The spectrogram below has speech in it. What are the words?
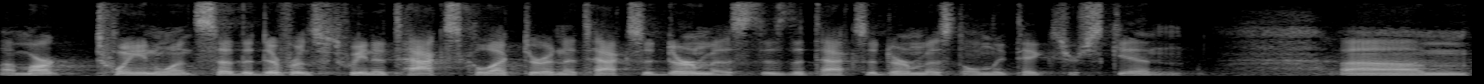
Uh, Mark Twain once said the difference between a tax collector and a taxidermist is the taxidermist only takes your skin. Um,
